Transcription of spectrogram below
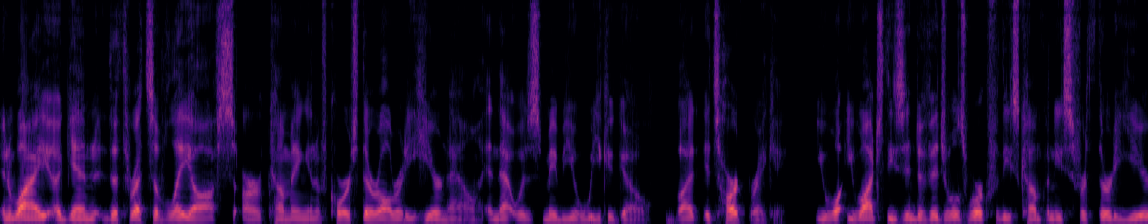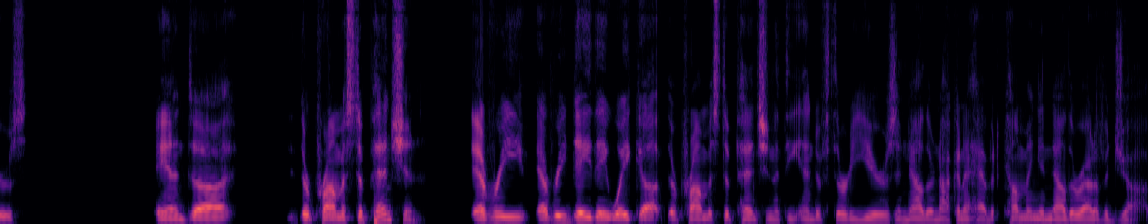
and why again the threats of layoffs are coming and of course they're already here now and that was maybe a week ago but it's heartbreaking you you watch these individuals work for these companies for 30 years, and uh, they're promised a pension every every day they wake up. They're promised a pension at the end of 30 years, and now they're not going to have it coming, and now they're out of a job.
